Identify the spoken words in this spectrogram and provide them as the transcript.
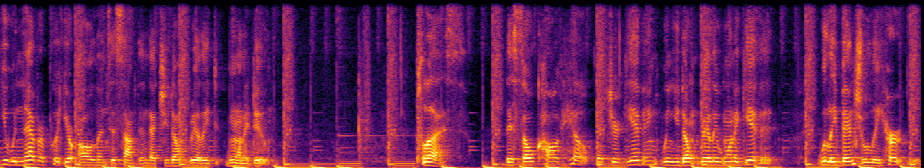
you would never put your all into something that you don't really want to do. Plus, this so called help that you're giving when you don't really want to give it will eventually hurt you.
